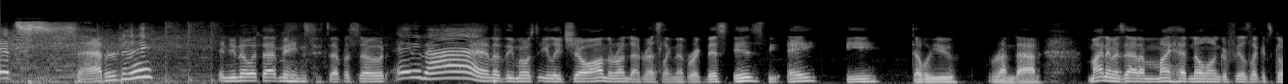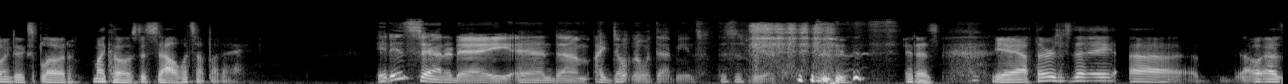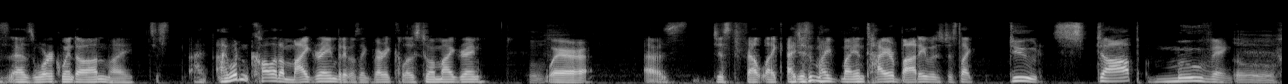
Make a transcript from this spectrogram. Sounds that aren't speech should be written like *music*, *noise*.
It's Saturday, and you know what that means. It's episode 89 of the most elite show on the Rundown Wrestling Network. This is the AEW Rundown. My name is Adam. My head no longer feels like it's going to explode. My co-host is Sal. What's up, buddy? It is Saturday, and um, I don't know what that means. This is weird. *laughs* It is. Yeah, Thursday, uh, as, as work went on, my just, I, I wouldn't call it a migraine, but it was like very close to a migraine where I was just felt like I just, my, my entire body was just like, dude, stop moving. oh,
